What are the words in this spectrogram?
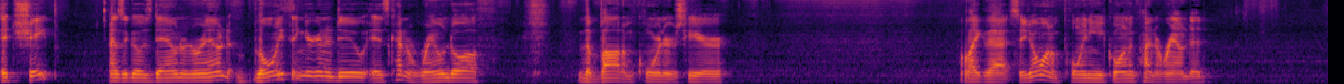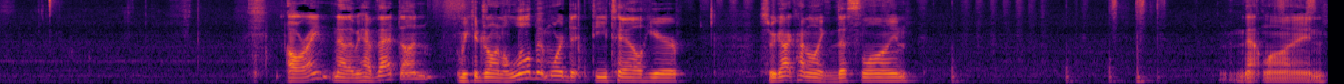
its shape as it goes down and around. The only thing you're going to do is kind of round off the bottom corners here like that. So you don't want them pointy, you want them kind of rounded. Alright, now that we have that done, we could draw in a little bit more de detail here. So we got kind of like this line, and that line,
